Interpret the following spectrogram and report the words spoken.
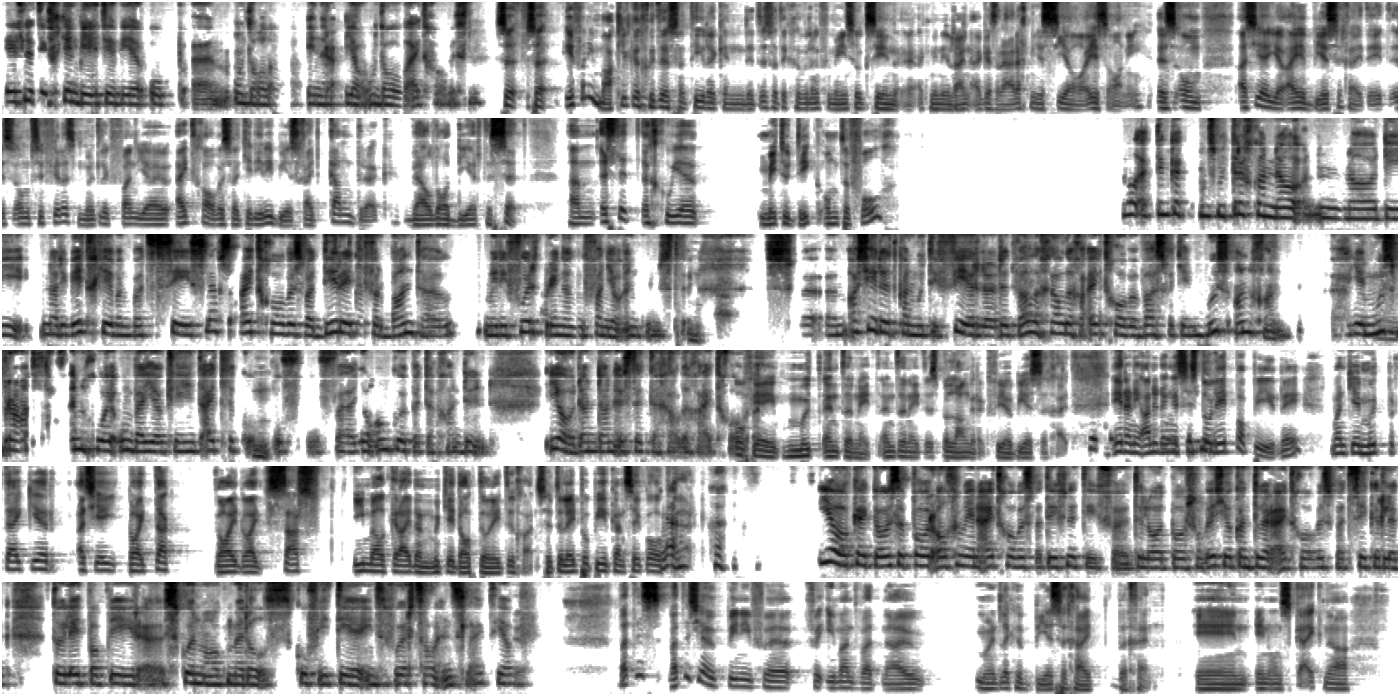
definitief geen BTW op ehm um, onthaal en ja, onthaal uitgawes nie. So so een van die maklike goeders natuurlik en dit is wat ek gewoonlik vir mense ook sê en ek meen Elyn, ek is regtig nie 'n CAS aan nie, is om as jy jou eie besigheid het, is om soveel as moontlik van jou uitgawes wat jy hierdie besigheid kan druk, wel daardeur te sit. Ehm um, is dit 'n goeie metodiek om te volg? Wel, ek dink ek ons moet teruggaan na na die na die wetgewing wat sê slegs uitgawes wat direk verband hou met die voortbrenging van jou inkomste. Hmm. So, um, as jy dit kan motiveer dat dit wel 'n geldige uitgawe was wat jy moes aangaan, jy moes hmm. brandstof ingooi om by jou kliënt uit te kom hmm. of of uh, jou aankope te gaan doen. ja, dan dan is dit 'n geldige uitgawe. Of jy moet internet. Internet is belangrik vir jou besigheid. En dan die ander ding is is toiletpapier, né? Nee? Want jy moet partykeer as jy daai tak daai daai SARS e-mail kry, dan moet jy dalk toilet toe gaan. So toiletpapier kan seker ook Ja. werk. Ja, kyk, daar's 'n paar algemene uitgawes wat definitief uh, toelaatbaar sal wees. Jou kantooruitgawes wat sekerlik toiletpapier, uh, skoonmaakmiddels, koffie, tee ensovoorts sal insluit. Ja. Ja. Wat is wat is jou opinie vir vir iemand wat nou moontlike besigheid begin? En en ons kyk na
